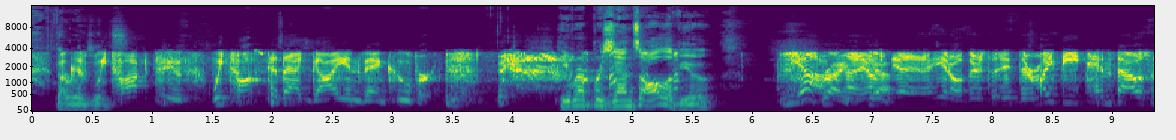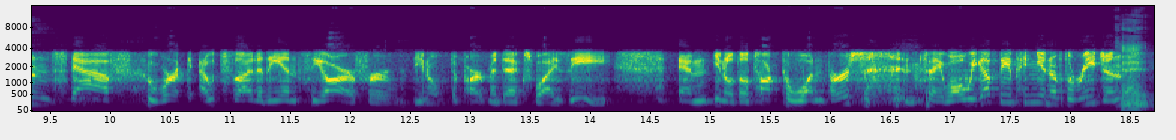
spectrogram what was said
because we talked to we talked to that guy in Vancouver." he represents all of you. Yeah, Right, I- I- yeah. uh, you know, there's there might be ten thousand staff who work outside of the NCR for you know Department X Y Z, and you know they'll talk to one person and say, "Well, we got the opinion of the region." Okay,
